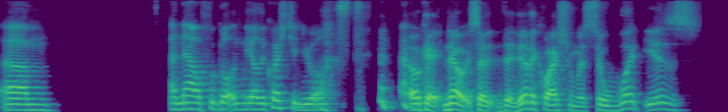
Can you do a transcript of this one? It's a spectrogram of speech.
um, and now I've forgotten the other question you asked. okay, no. So the, the, other question was: so what is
